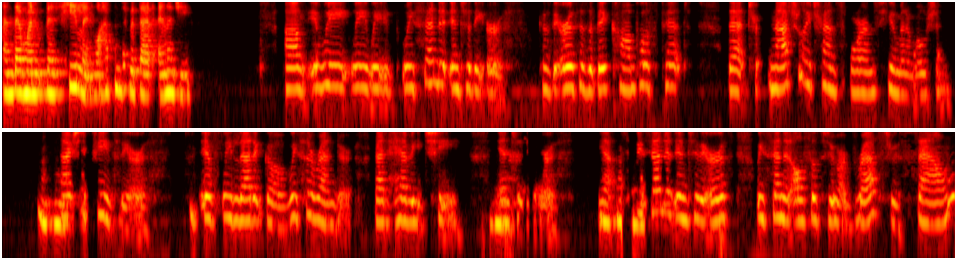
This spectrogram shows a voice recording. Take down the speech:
and then when there's healing what happens with that energy um, we, we we we send it into the earth because the earth is a big compost pit that tr- naturally transforms human emotion mm-hmm. and actually feeds the earth if we let it go we surrender that heavy chi yeah. into the earth Yes, mm-hmm. we send it into the earth. We send it also through our breath, through sound,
